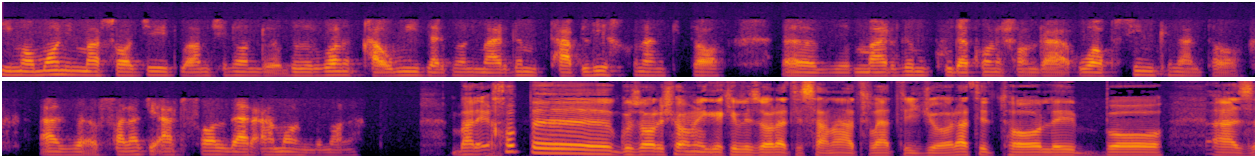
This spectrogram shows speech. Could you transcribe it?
امامان مساجد و همچنان بزرگان قومی در میان مردم تبلیغ کنند که تا مردم کودکانشان را واکسین کنند تا از فلج اطفال در امان بمانند بله خب گزارش ها میگه که وزارت صنعت و تجارت طالبا از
